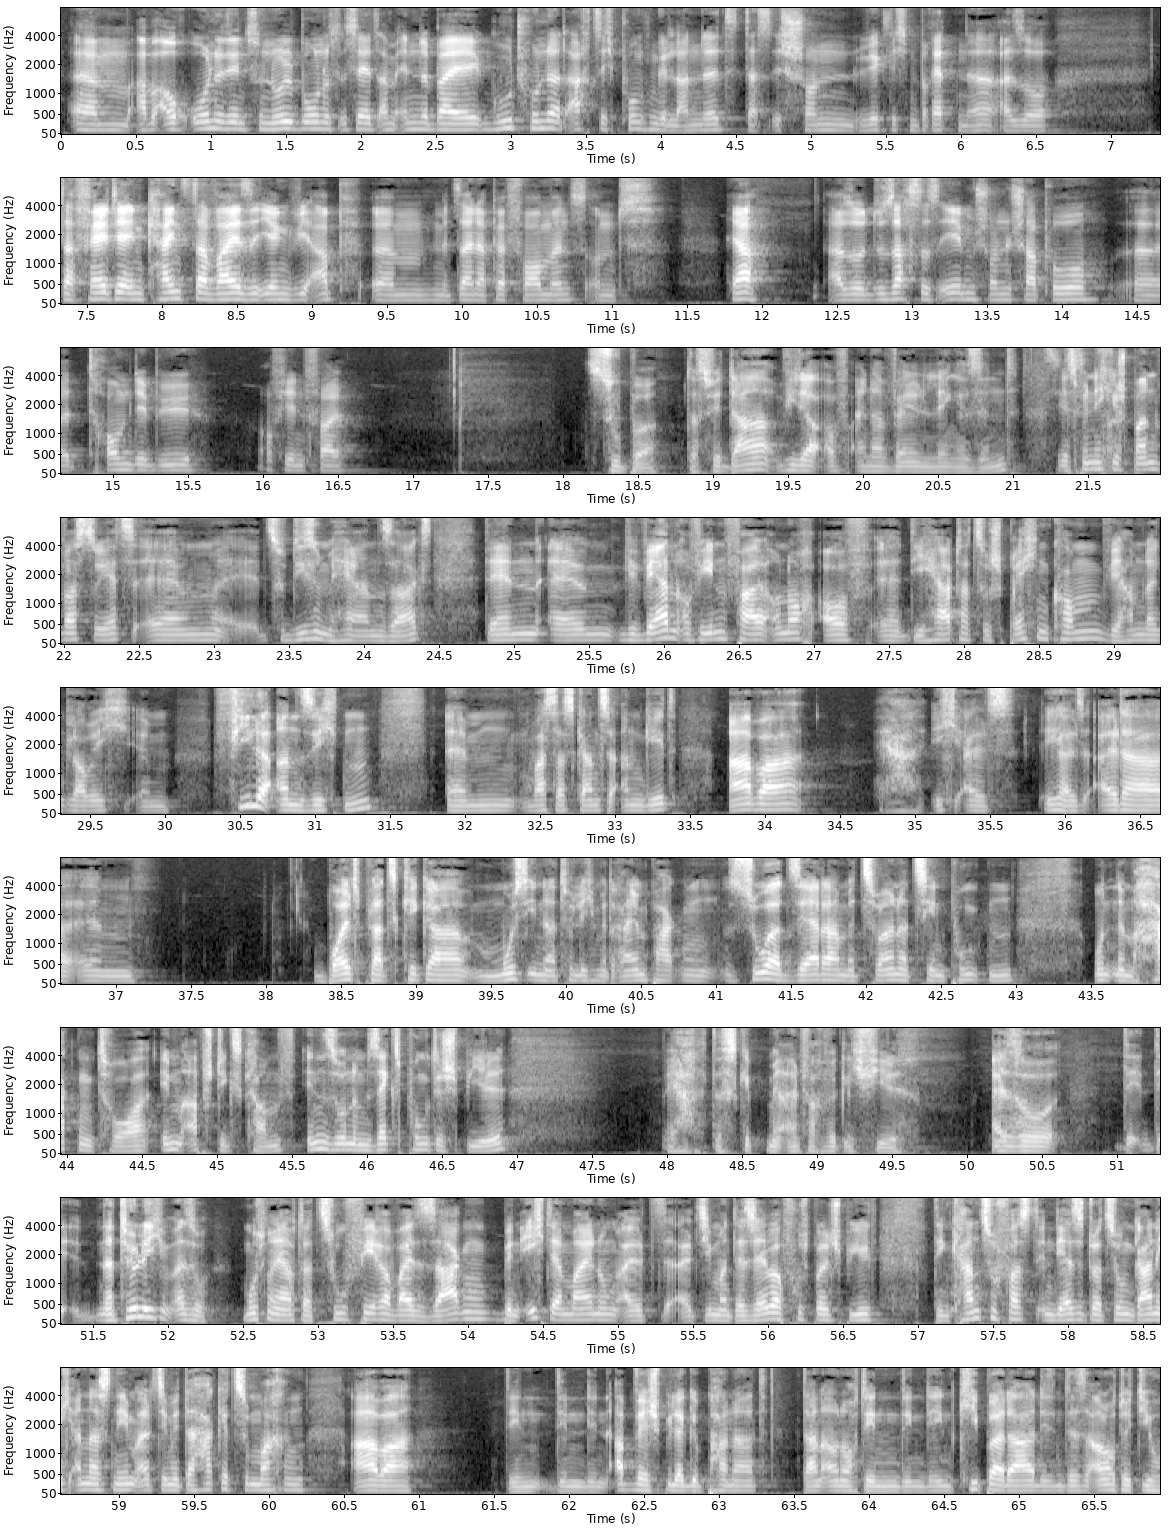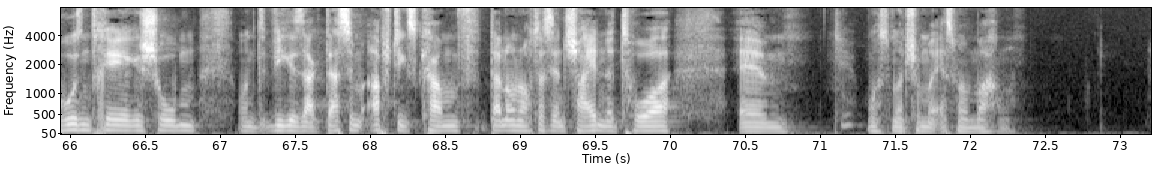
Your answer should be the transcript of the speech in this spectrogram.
Ähm, aber auch ohne den zu Null Bonus ist er jetzt am Ende bei gut 180 Punkten gelandet. Das ist schon wirklich ein Brett, ne? Also da fällt er in keinster Weise irgendwie ab ähm, mit seiner Performance und ja, also du sagst es eben schon, Chapeau, äh, Traumdebüt auf jeden Fall. Super, dass wir da wieder auf einer Wellenlänge sind. Siehst jetzt bin ich mal. gespannt, was du jetzt ähm, zu diesem Herrn sagst, denn ähm, wir werden auf jeden Fall auch noch auf äh, die Hertha zu sprechen kommen. Wir haben dann, glaube ich, ähm, viele Ansichten, ähm, was das Ganze angeht. Aber ja, ich als ich als alter ähm, Bolzplatzkicker muss ihn natürlich mit reinpacken. Suat Serda mit 210 Punkten und einem Hackentor im Abstiegskampf in so einem Sechs-Punkte-Spiel ja, das gibt mir einfach wirklich viel. Also, natürlich, also muss man ja auch dazu fairerweise sagen, bin ich der Meinung, als, als jemand, der selber Fußball spielt, den kannst du fast in der Situation gar nicht anders nehmen, als den mit der Hacke zu machen, aber den, den, den Abwehrspieler gepannert, dann auch noch den, den, den Keeper da, den, das auch noch durch die Hosenträger geschoben und wie gesagt, das im Abstiegskampf, dann auch noch das entscheidende Tor, ähm, muss man schon mal erstmal machen.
